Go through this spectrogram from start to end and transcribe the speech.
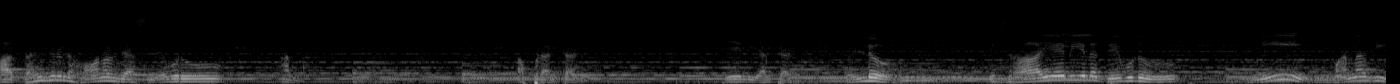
ఆ దైవజనుని హానర్ చేస్తుంది. ఎవరు? అన్న. అప్పుడు అంటాడు ఏలి అంటాడు వెళ్ళు. ఇజ్రాయేలీల దేవుడు నీ మనవి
